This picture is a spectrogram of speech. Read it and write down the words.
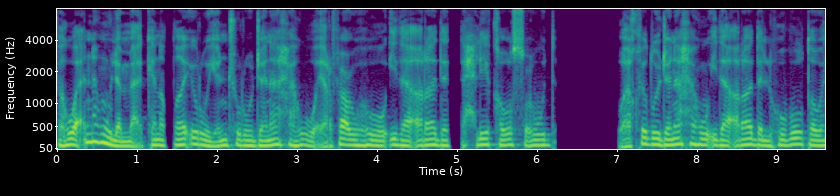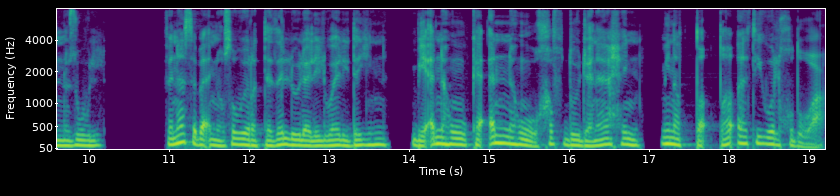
فهو أنه لما كان الطائر ينشر جناحه ويرفعه إذا أراد التحليق والصعود ويخفض جناحه إذا أراد الهبوط والنزول فناسب أن يصور التذلل للوالدين بأنه كأنه خفض جناح من الطأطأة والخضوع.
